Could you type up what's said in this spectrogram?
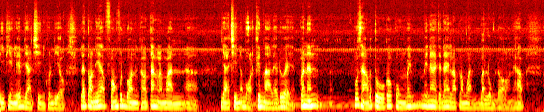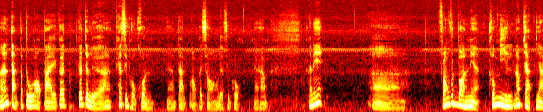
มีเพียงเลฟยาชินคนเดียว และตอนนี้ฟ้องฟุตบอลเขาตั้งรางวัล ยาชินอบอร์ดขึ้นมาแล้วด้วย เพราะนั้นผู้สาประตูก็คงไม่ไม่น่าจะได้รับรางวัลบอลลงดอนะครับ เพราะฉะนั้นตัดประตูออกไปก็ก็จะเหลือแค่ 16 คนนะตัดออกไป 2 เหลือ 16 นะครับ คราวนี้ฟรองฟุตบอลเนี่ยเขามีนอกจากยา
